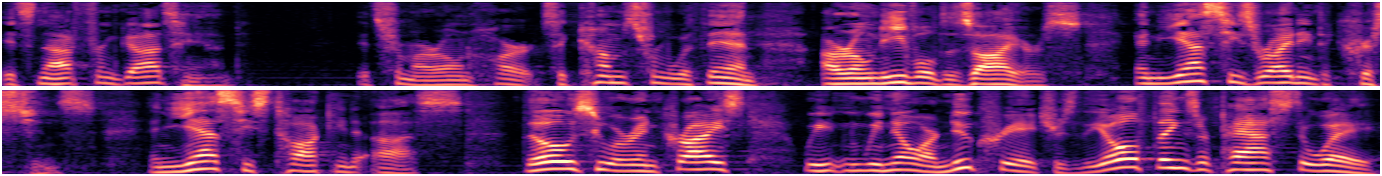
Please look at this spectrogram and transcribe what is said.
it's not from God's hand. It's from our own hearts. It comes from within, our own evil desires. And yes, he's writing to Christians. And yes, he's talking to us. Those who are in Christ, we, we know are new creatures. The old things are passed away.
